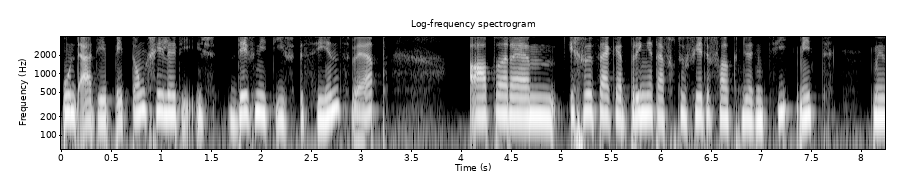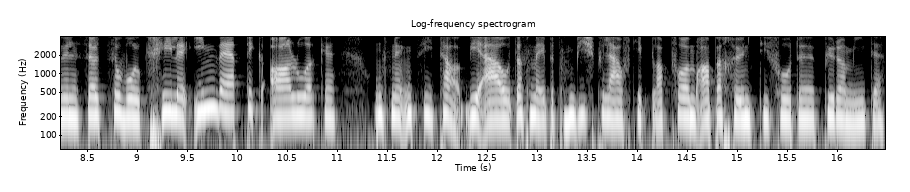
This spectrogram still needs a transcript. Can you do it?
Und auch die Betonkille, die ist definitiv sehenswert. Aber ähm, ich würde sagen, bringt einfach auf jeden Fall genügend Zeit mit. Wir sollte sowohl Kille inwertig anschauen und genügend Zeit haben, wie auch, dass man eben zum Beispiel auf die Plattform runter könnte von der Pyramide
